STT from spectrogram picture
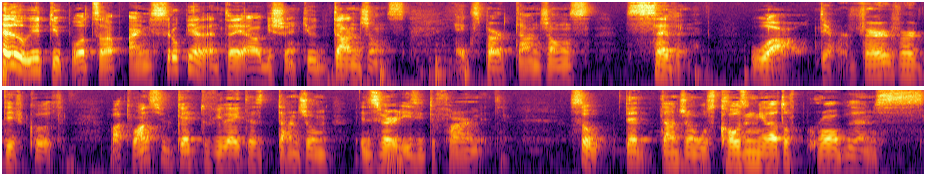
YouTube, what's up? I'm Srupiel and today I'll be showing you Dungeons, Expert Dungeons 7. Wow, they are very very difficult, but once you get to the latest dungeon, it's very easy to farm it. So, that dungeon was causing me a lot of problems,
